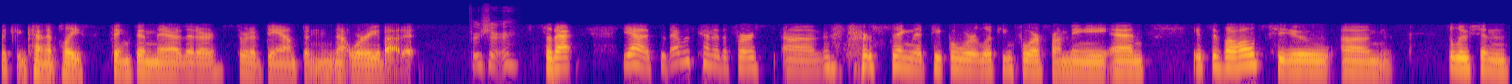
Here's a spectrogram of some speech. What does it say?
we can kind of place things in there that are sort of damp and not worry about it. For sure. So that, yeah, so that was kind of the first, um, the first thing that people were looking for from me, and it's evolved to um, solutions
